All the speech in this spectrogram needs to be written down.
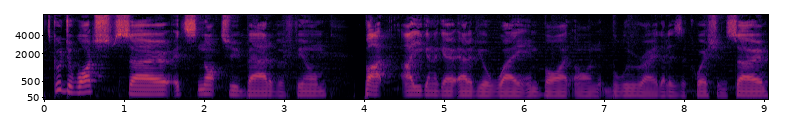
It's good to watch, so it's not too bad of a film. But are you going to go out of your way and buy it on Blu ray? That is the question. So,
